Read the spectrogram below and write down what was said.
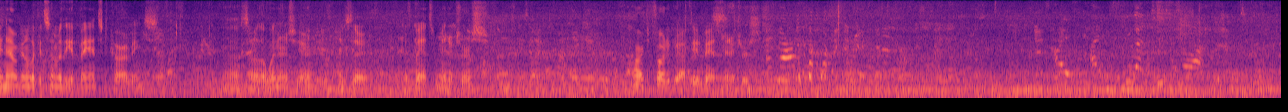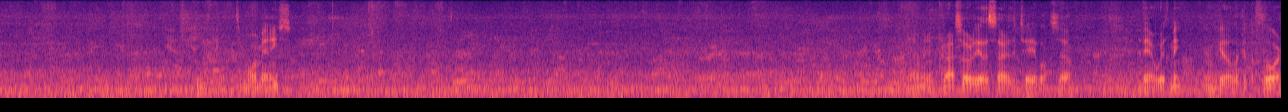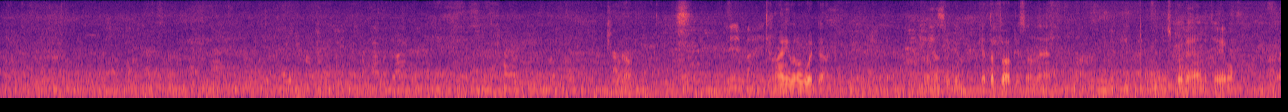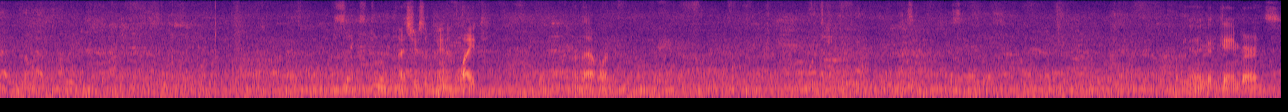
Okay, now we're going to look at some of the advanced carvings. Uh, some of the winners here. These are advanced miniatures. Hard to photograph the advanced miniatures. Some more minis. Cross over to the other side of the table, so bear with me. I'll get a look at the floor. Tiny little wood duck. I don't know if you can get the focus on that. I'll just go down the table. Nice use of painted light on that one. Okay, good game birds.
